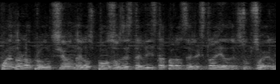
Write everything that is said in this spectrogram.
cuando la producción de los pozos esté lista para ser extraída del subsuelo.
